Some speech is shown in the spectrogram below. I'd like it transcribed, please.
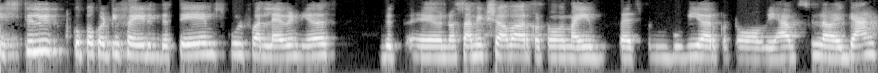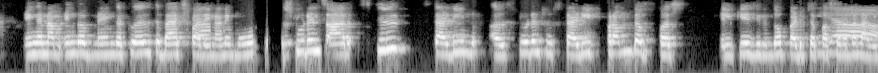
ஐ ஸ்டில் குப்பை கொட்டி ஃபைட் இந்த same school for eleven years with சமீக்ஷாவா இருக்கட்டும் மை பெஸ்ட் புவியா இருக்கட்டும் வி ஹேவ் ஸ்டில் கேங் எங்க நம் எங்க எங்க டுவெல்த் பேட்ச் பாத்தீங்கன்னாலே most students are still study students who study from the first LKG இருந்தோ படிச்ச பசங்க தான் நாங்க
